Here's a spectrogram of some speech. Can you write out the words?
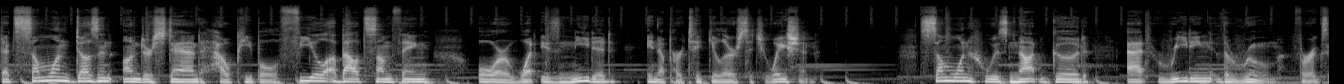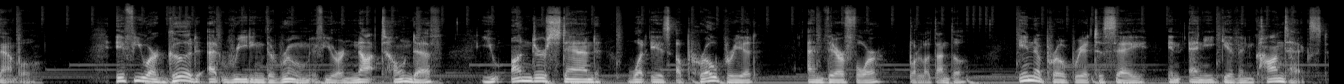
that someone doesn't understand how people feel about something or what is needed in a particular situation. Someone who is not good at reading the room, for example. If you are good at reading the room, if you are not tone deaf, you understand what is appropriate and therefore, por lo tanto, inappropriate to say in any given context.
